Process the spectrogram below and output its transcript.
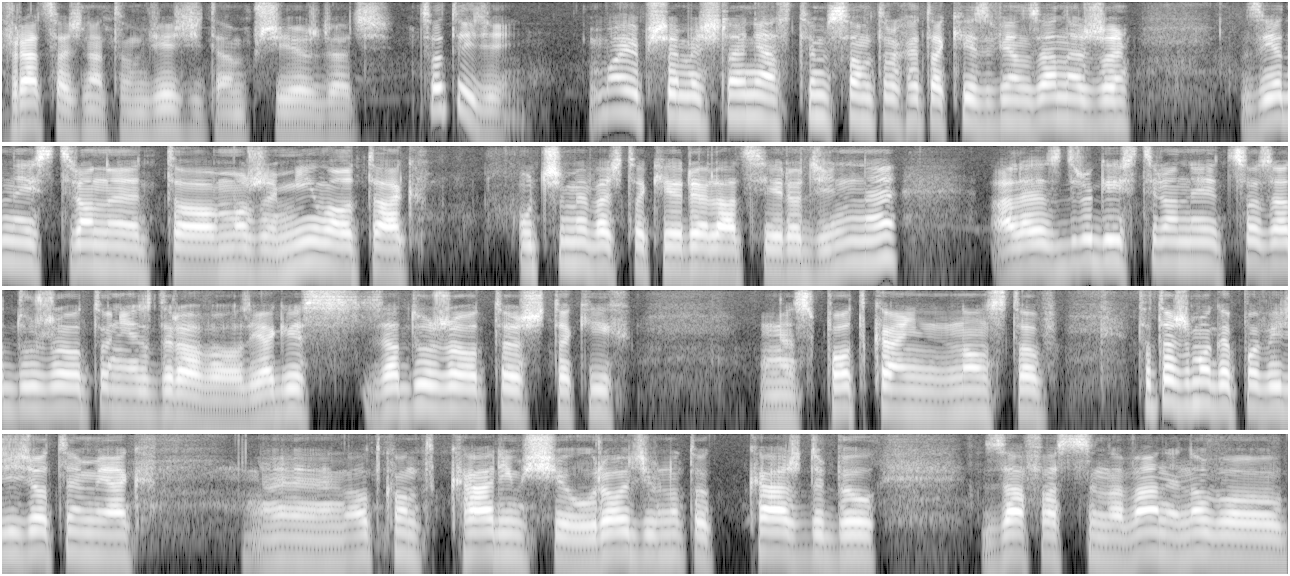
wracać na tą wieś i tam przyjeżdżać co tydzień. Moje przemyślenia z tym są trochę takie związane, że z jednej strony to może miło tak utrzymywać takie relacje rodzinne, ale z drugiej strony co za dużo to niezdrowo. Jak jest za dużo też takich e, spotkań non-stop, to też mogę powiedzieć o tym, jak e, odkąd Karim się urodził, no to każdy był zafascynowany, no bo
